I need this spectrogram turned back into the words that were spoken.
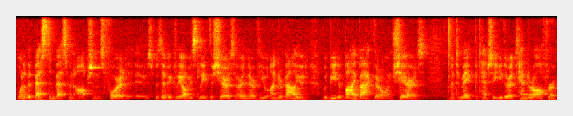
one of the best investment options for it, specifically obviously if the shares are in their view undervalued, would be to buy back their own shares and to make potentially either a tender offer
